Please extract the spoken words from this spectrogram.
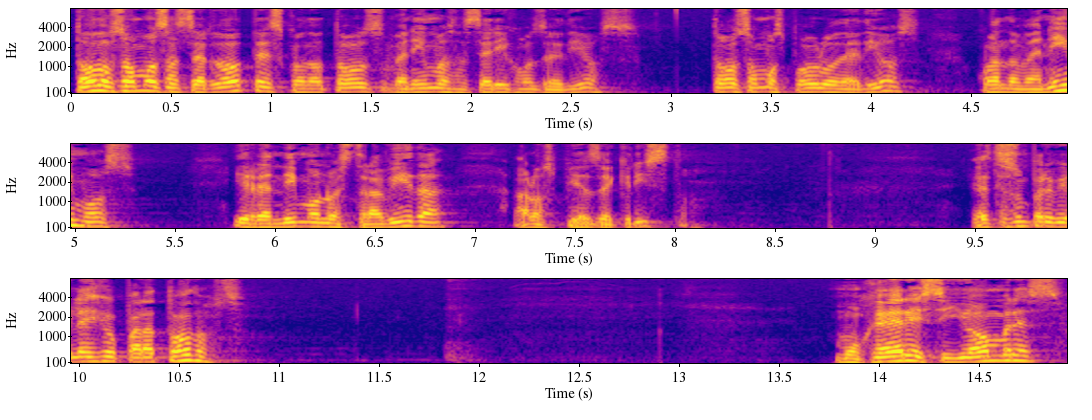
Todos somos sacerdotes cuando todos venimos a ser hijos de Dios. Todos somos pueblo de Dios cuando venimos y rendimos nuestra vida a los pies de Cristo. Este es un privilegio para todos mujeres y hombres,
